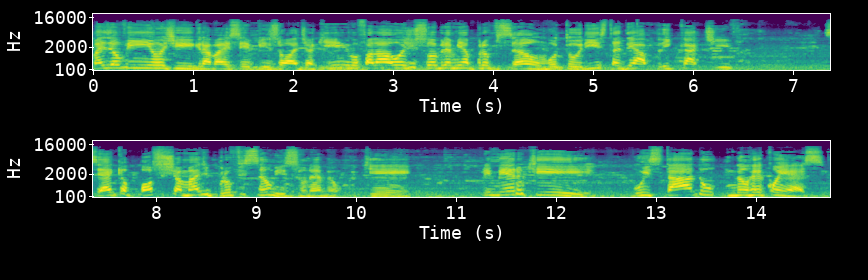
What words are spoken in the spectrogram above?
Mas eu vim hoje gravar esse episódio aqui e vou falar hoje sobre a minha profissão, motorista de aplicativo. Se é que eu posso chamar de profissão isso, né, meu? Porque, primeiro, que o Estado não reconhece.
